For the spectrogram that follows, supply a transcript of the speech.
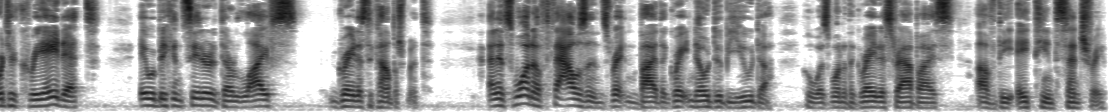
were to create it, it would be considered their life's greatest accomplishment. And it's one of thousands written by the great Noda BiYehuda, who was one of the greatest rabbis of the 18th century.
